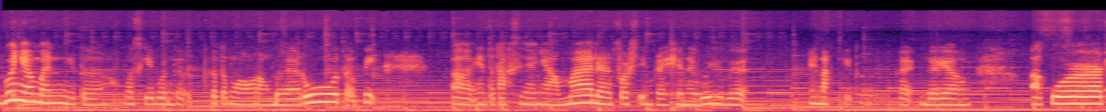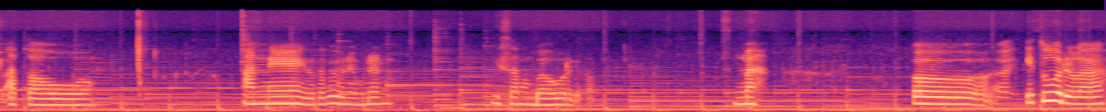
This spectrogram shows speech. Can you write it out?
gue nyaman gitu meskipun ketemu orang baru tapi uh, interaksinya nyaman dan first impressionnya gue juga enak gitu. Kayak nggak yang awkward atau aneh gitu tapi bener-bener bisa membaur gitu. Nah uh, itu adalah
